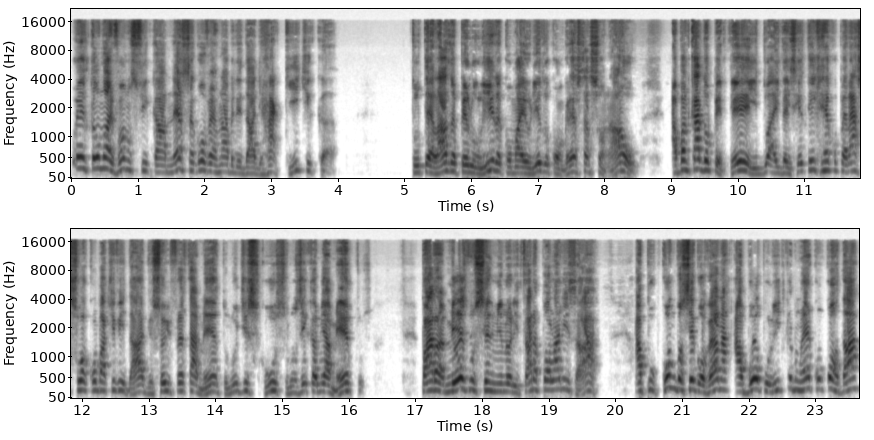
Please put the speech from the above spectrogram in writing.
ou então nós vamos ficar nessa governabilidade raquítica, tutelada pelo Lira com maioria do Congresso Nacional. A bancada do PT e da esquerda tem que recuperar a sua combatividade, o seu enfrentamento no discurso, nos encaminhamentos, para, mesmo sendo minoritária, polarizar. Quando você governa, a boa política não é concordar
